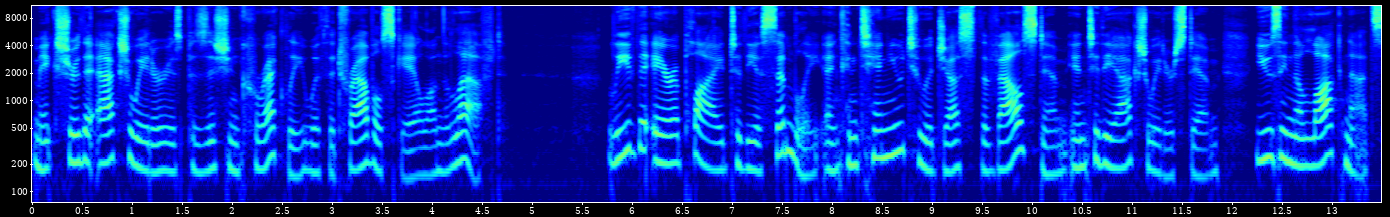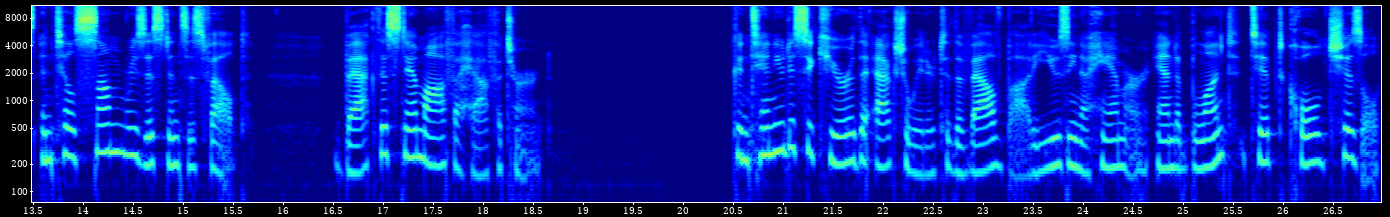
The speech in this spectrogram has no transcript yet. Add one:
Make sure the actuator is positioned correctly with the travel scale on the left. Leave the air applied to the assembly and continue to adjust the valve stem into the actuator stem using the lock nuts until some resistance is felt. Back the stem off a half a turn. Continue to secure the actuator to the valve body using a hammer and a blunt tipped cold chisel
